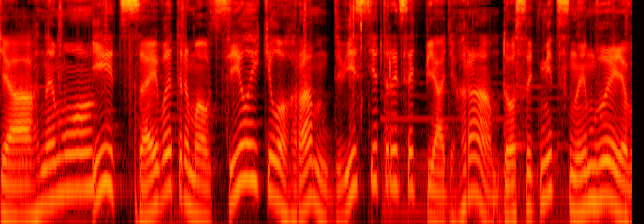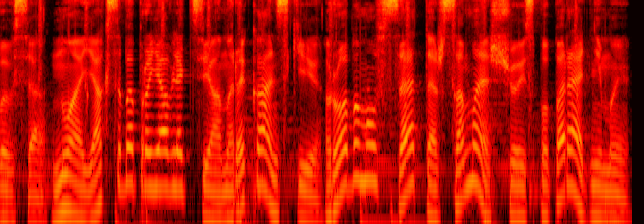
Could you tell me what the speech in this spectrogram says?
Тягнемо, і цей витримав цілий кілограм 235 грам. Досить міцним виявився. Ну а як себе проявлять ці американські? Робимо все те ж саме, що і з попередніми.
